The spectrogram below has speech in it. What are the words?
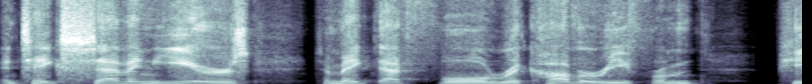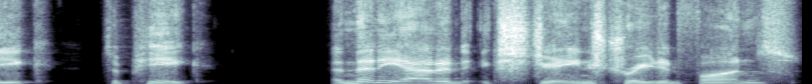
and take seven years to make that full recovery from peak to peak. And then he added exchange traded funds.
